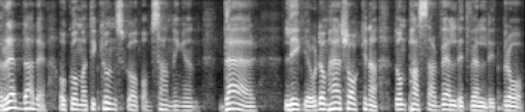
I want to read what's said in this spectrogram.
räddade och komma till kunskap om sanningen. Där ligger, och de här sakerna de passar väldigt, väldigt bra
